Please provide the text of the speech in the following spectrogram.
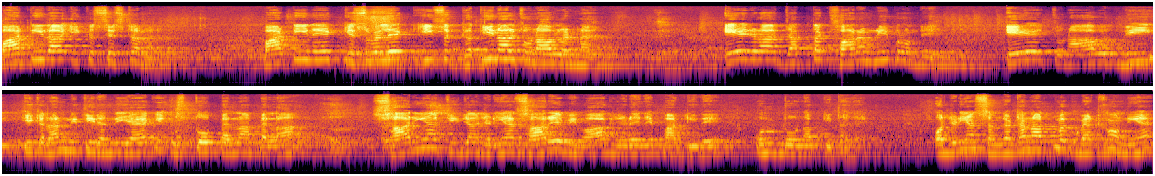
ਪਾਰਟੀ ਦਾ ਇੱਕ ਸਿਸਟਮ ਹੈ। ਪਾਰਟੀ ਨੇ ਕਿਸ ਵੇਲੇ ਕਿਸ ਗਤੀ ਨਾਲ ਚੁਣਾਵ ਲੜਨਾ ਹੈ? ਇਹ ਜਿਹੜਾ ਜਦ ਤੱਕ ਫਾਰਮ ਨਹੀਂ ਭਰਉਂਦੇ ਇਹ ਚੁਣਾਵ ਦੀ ਇੱਕ ਰਣਨੀਤੀ ਰਹਿੰਦੀ ਹੈ ਕਿ ਉਸ ਤੋਂ ਪਹਿਲਾਂ ਪਹਿਲਾਂ ਸਾਰੀਆਂ ਚੀਜ਼ਾਂ ਜਿਹੜੀਆਂ ਸਾਰੇ ਵਿਭਾਗ ਜਿਹੜੇ ਨੇ ਪਾਰਟੀ ਦੇ, ਉਹਨੂੰ ਟੋਨ ਅਪ ਕੀਤਾ ਜਾਏ। ਔਰ ਜਿਹੜੀਆਂ ਸੰਗਠਨਾਤਮਕ ਬੈਠਕਾਂ ਹੁੰਦੀਆਂ,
